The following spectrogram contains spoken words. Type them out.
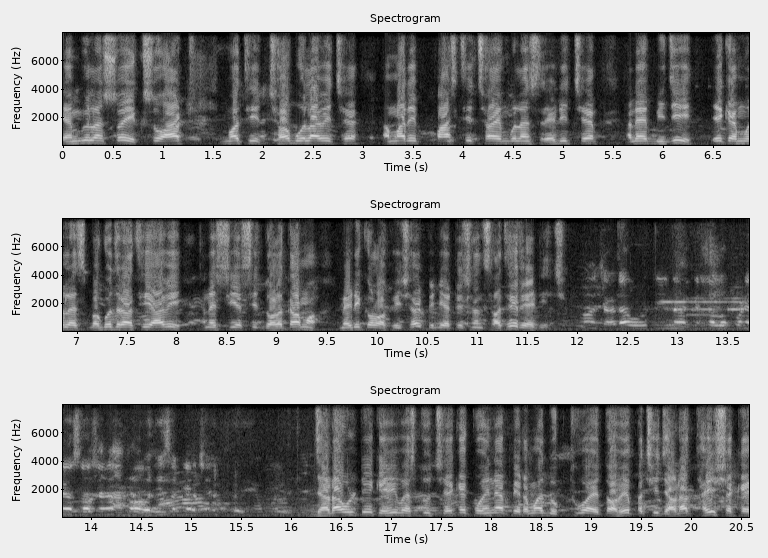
એમ્બ્યુલન્સો એકસો આઠમાંથી છ બોલાવી છે. અમારી પાંચથી છ એમ્બ્યુલન્સ રેડી છે. અને બીજી એક એમ્બ્યુલન્સ બગોદરાથી આવી અને સીએસસી ધોળકામાં મેડિકલ ઓફિસર પીડિયાટ્રિશિયન સાથે રેડી છે. ઝાડા ઉલટીના કેટલા લોકોને અસર છે? આંકડો વધી શકે છે. ઝાડા ઉલટી એક એવી વસ્તુ છે કે કોઈને પેટમાં દુખતું હોય તો હવે પછી ઝાડા થઈ શકે.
